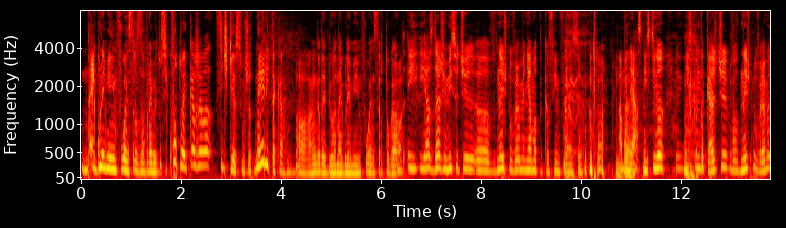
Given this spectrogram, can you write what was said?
най-големия инфлуенсър за времето си. Каквото е кажела, всички я слушат. Не е ли така? Баба Ванга да е била най-големия инфлуенсър тогава. И, и аз даже мисля, че а, в днешно време няма такъв инфлуенсър. като- Ама Да. не, аз наистина искам да кажа, че в днешно време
